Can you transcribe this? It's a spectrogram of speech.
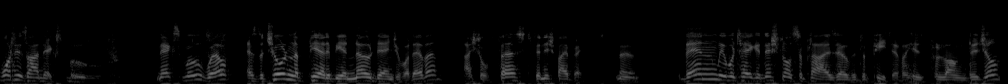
what is our next move? Next move, well, as the children appear to be in no danger whatever, I shall first finish my breakfast. No. Then we will take additional supplies over to Peter for his prolonged vigil,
